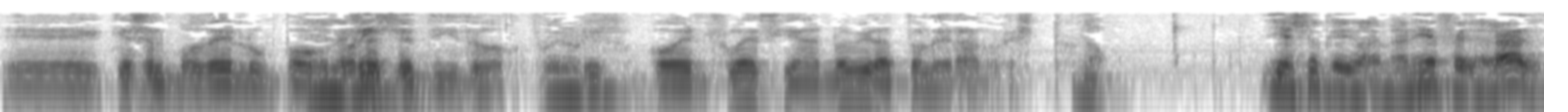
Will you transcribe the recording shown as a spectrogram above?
eh, que es el modelo un poco El que se ha origen. extendido, Fue el origen. o en Suecia, no hubiera tolerado esto. No. Y eso que Alemania es federal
